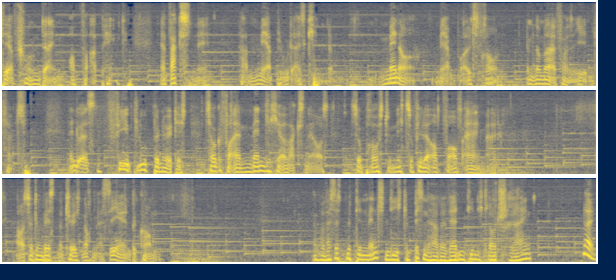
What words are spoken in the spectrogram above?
der von deinem Opfer abhängt. Erwachsene haben mehr Blut als Kinder. Männer Mehr als Frauen. Im Normalfall jedenfalls. Wenn du erst viel Blut benötigst, sorge vor allem männliche Erwachsene aus. So brauchst du nicht so viele Opfer auf einmal. Außer du wirst natürlich noch mehr Seelen bekommen. Aber was ist mit den Menschen, die ich gebissen habe? Werden die nicht laut schreien? Nein,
